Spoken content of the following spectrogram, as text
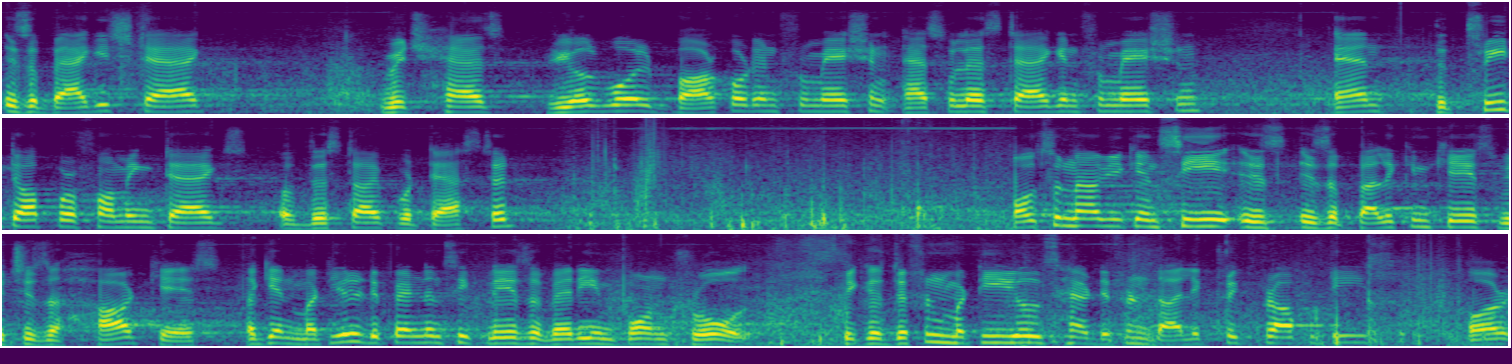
is a baggage tag which has real world barcode information as well as tag information. And the three top performing tags of this type were tested. Also now you can see is, is a Pelican case, which is a hard case. Again, material dependency plays a very important role because different materials have different dielectric properties or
